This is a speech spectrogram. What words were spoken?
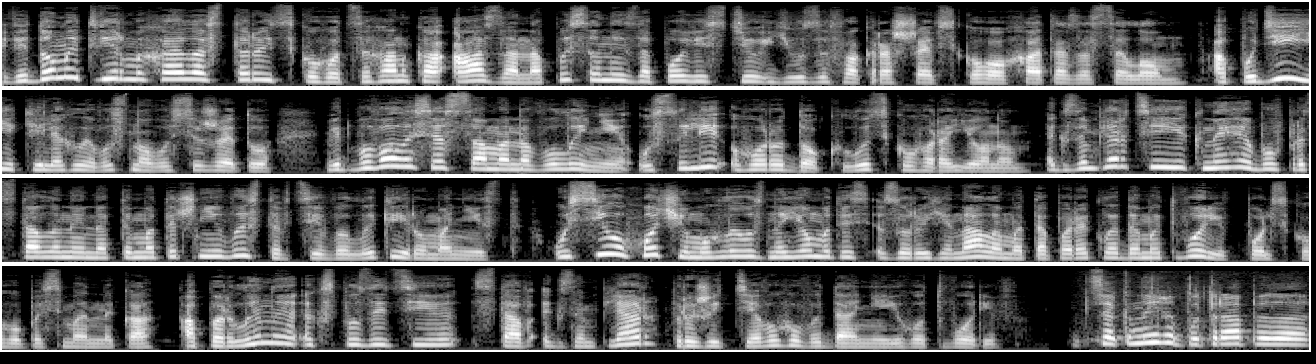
Відомий твір Михайла Старицького Циганка Аза написаний за повістю Юзефа Крашевського Хата за селом. А події, які лягли в основу сюжету, відбувалися саме на Волині, у селі Городок Луцького району. Екземпляр цієї книги був представлений на тематичній виставці Великий романіст. Усі охочі могли ознайомитись з оригіналами та перекладами творів польського письменника. А перлиною експозицією став екземпляр прижиттєвого видання його творів. Ця книга потрапила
